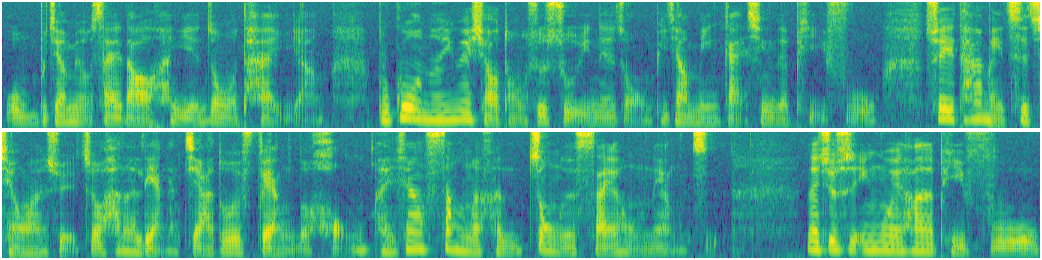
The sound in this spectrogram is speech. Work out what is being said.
我们比较没有晒到很严重的太阳。不过呢，因为小童是属于那种比较敏感性的皮肤，所以他每次潜完水之后，他的两颊都会非常的红，很像上了很重的腮红那样子。那就是因为他的皮肤。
